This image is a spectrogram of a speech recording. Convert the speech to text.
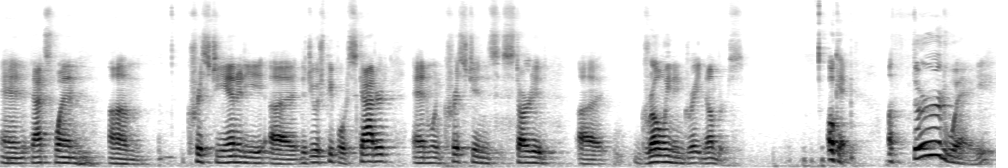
and that's when um, Christianity, uh, the Jewish people were scattered, and when Christians started uh, growing in great numbers. Okay, a third way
